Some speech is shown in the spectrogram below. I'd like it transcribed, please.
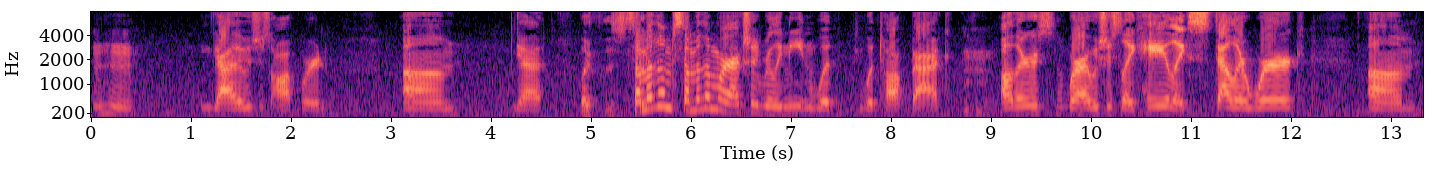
Mm-hmm. Yeah, it was just awkward. Um, yeah. like this, Some of them, some of them were actually really neat and would would talk back. Mm-hmm. Others, where I was just like, "Hey, like stellar work." Um,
